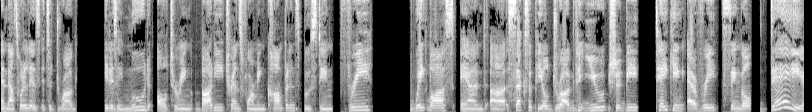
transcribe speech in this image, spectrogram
And that's what it is. It's a drug. It is a mood altering, body transforming, confidence boosting, free weight loss and uh, sex appeal drug that you should be taking every single day.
